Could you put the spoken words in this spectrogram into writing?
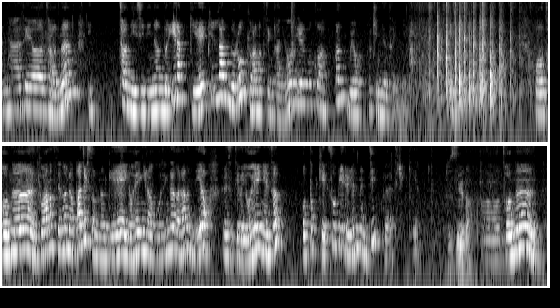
안녕하세요. 저는 2022년도 1학기에 핀란드로 교환학생 다녀온 19과학번 무용학부 김윤서입니다. 어, 저는 교환학생 하면 빠질 수 없는 게 여행이라고 생각을 하는데요. 그래서 제가 여행에서 어떻게 소비를 했는지 보여드릴게요. 좋습니다. 어, 저는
